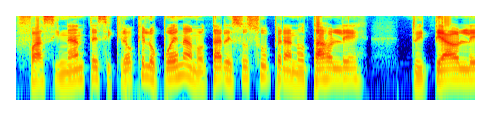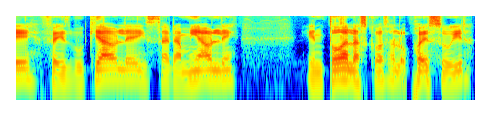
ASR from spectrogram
fascinantes y creo que lo pueden anotar. Eso es súper anotable, tuiteable, facebookeable, instagramiable. En todas las cosas lo puedes subir.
